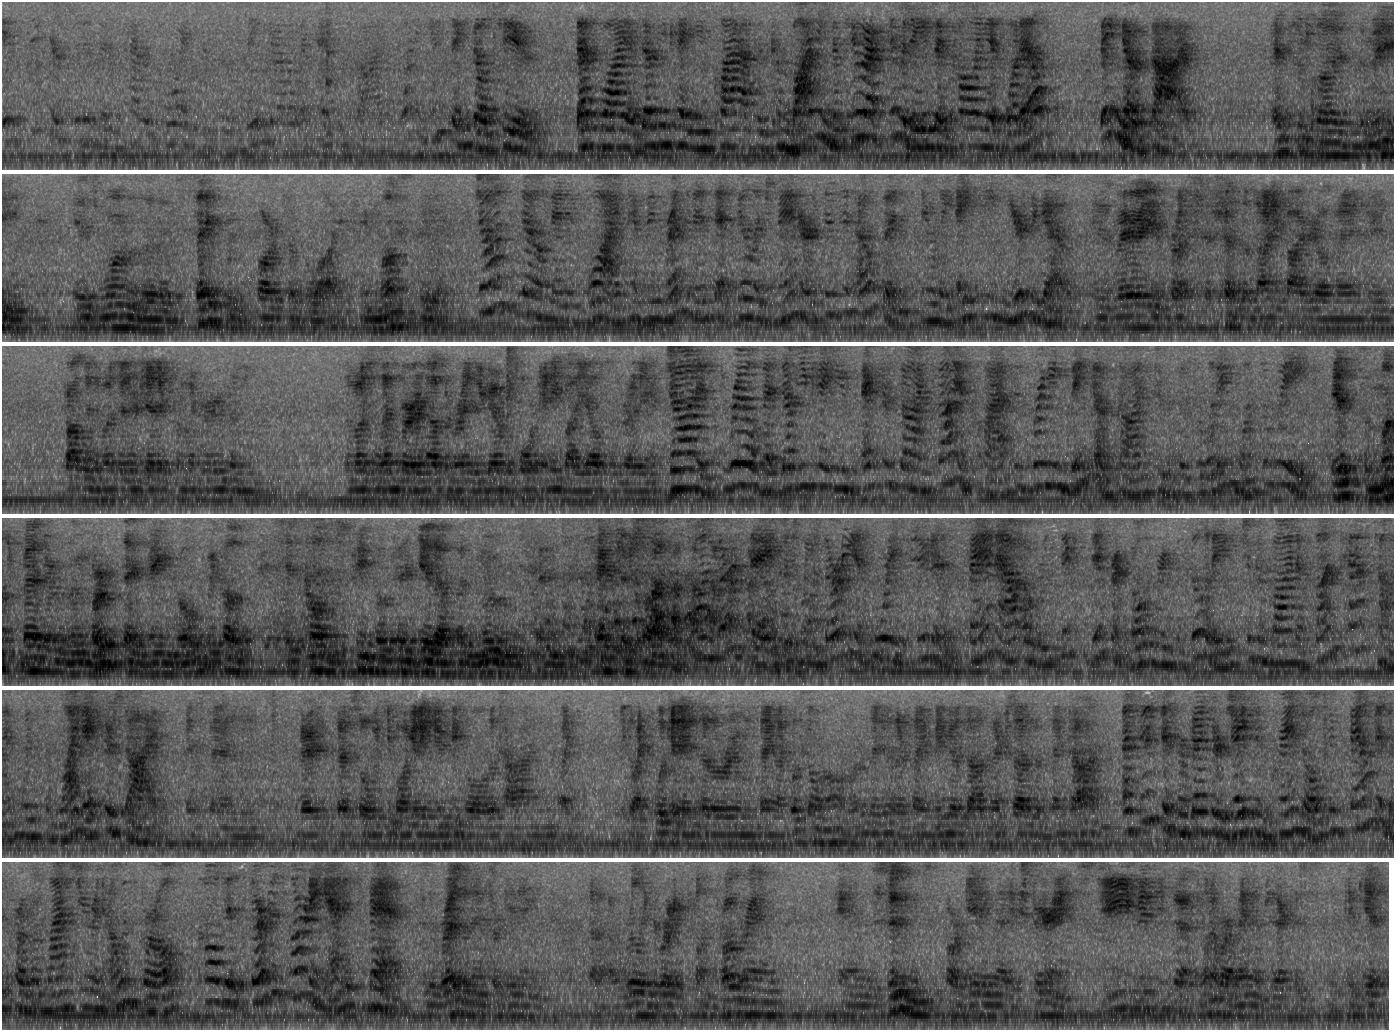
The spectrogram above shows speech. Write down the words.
If senior citizens have a choice between bingo and exercise, what do you think they'll choose? That's why a WKU class is combining the two activities and calling it what else? Bingocize. Exercise to me is one of the sacred parts of life. You must do it. John Stone and his wife have been residents at Village Manor since it opened nearly 18 years ago. He's very impressive as a 95 year old man who's probably the most energetic from the group and the most limber and up and ready to go before anybody else is ready. John is thrilled that WKU's exercise science class is bringing Bingocize to the facility once a week. It's much better than birthday bingo because it causes people to get up and move and exercise. On Thursdays, between 30 and 40 students fan out over six different Bowling Green facilities to combine a fun pastime with some light exercise. It's been very successful. We keep on getting new people all the time. Like, you like looking into the room and saying like, what's going on? What are they doing? They're playing Bingocize and exercise at the same time. Assistant Professor Jason Crandall, who founded the program last year in Owensboro, calls it service learning at its best. The residents are getting a a really great fun program, and the students are getting that experience. G57. One of our main objectives is to get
